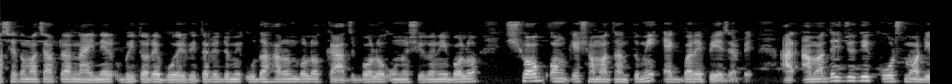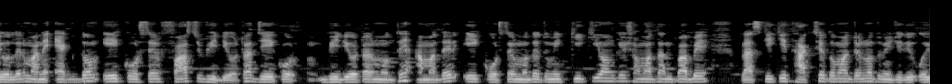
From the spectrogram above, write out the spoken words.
আছে তোমার চ্যাপ্টার নাইনের ভিতরে, বইয়ের ভিতরে, তুমি উদাহরণ বলো, কাজ বলো, অনুশীলনী বলো, সব অঙ্কের সমাধান তুমি একবারে পেয়ে যাবে। আর আমাদের যদি কোর্স মডিউলের মানে একদম এই কোর্সের ফার্স্ট ভিডিওটা যে ভিডিওটার মধ্যে আমাদের এই কোর্সের মধ্যে তুমি কি কি অঙ্কের সমাধান পাবে প্লাস কি কি থাকছে তোমার জন্য, তুমি যদি ওই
